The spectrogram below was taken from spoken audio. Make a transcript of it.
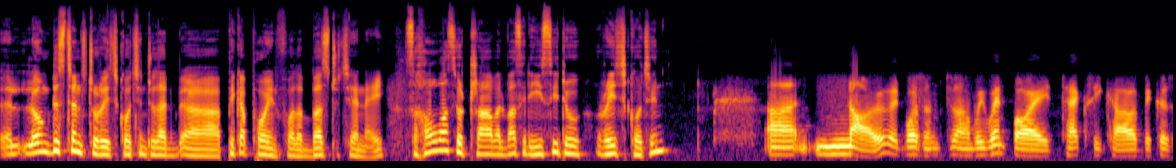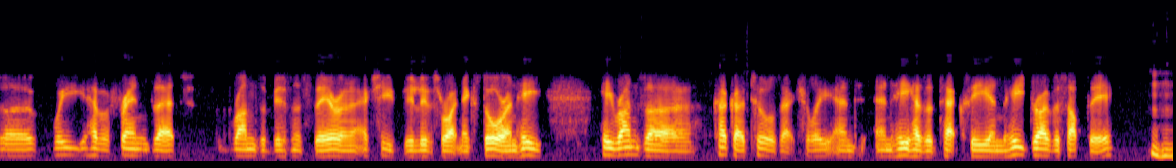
a long distance to reach Cochin to that uh, pickup point for the bus to Chennai. So, how was your travel? Was it easy to reach Cochin? Uh, no, it wasn't. Uh, we went by taxi car because uh, we have a friend that runs a business there, and actually he lives right next door. And he he runs uh, Coco Tools actually, and and he has a taxi, and he drove us up there. hmm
